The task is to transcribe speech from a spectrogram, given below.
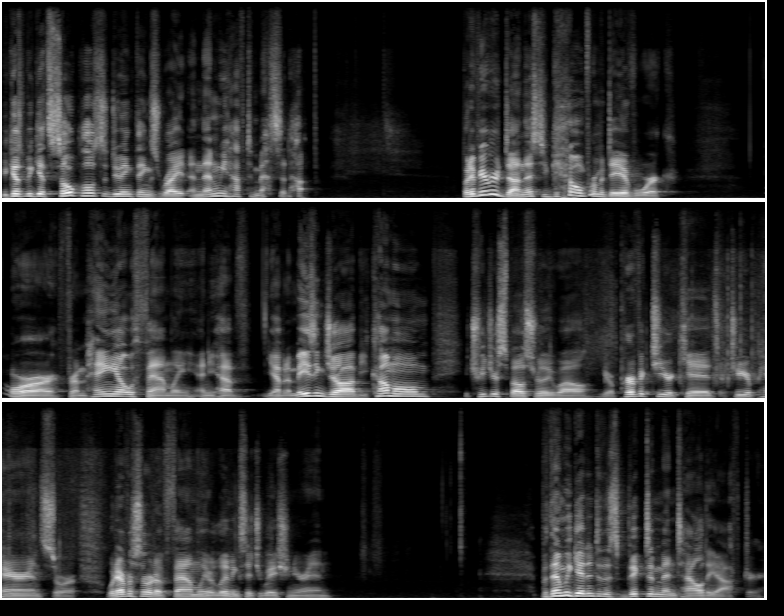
because we get so close to doing things right and then we have to mess it up. But have you ever done this? You get home from a day of work or from hanging out with family and you have you have an amazing job, you come home, you treat your spouse really well, you're perfect to your kids or to your parents or whatever sort of family or living situation you're in. But then we get into this victim mentality after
